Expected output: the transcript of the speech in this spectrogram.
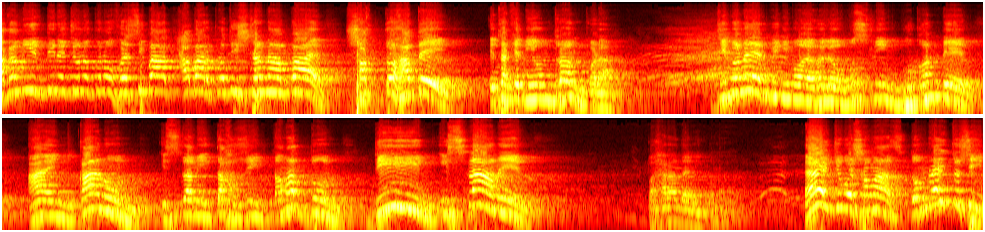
আগামীর দিনে যেন কোনো ফেসিবাদ আবার প্রতিষ্ঠা না পায়, শক্ত হাতে এটাকে নিয়ন্ত্রণ করা। জীবনের বিনিময় হলো মুসলিম ভূখণ্ডের আইন, কানুন, ইসলামী তাহজিব, তামাদ্দুন, দিন, ইসলামের পাহারাদারি করা। এই যুব সমাজ, তোমরাই তো সেই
